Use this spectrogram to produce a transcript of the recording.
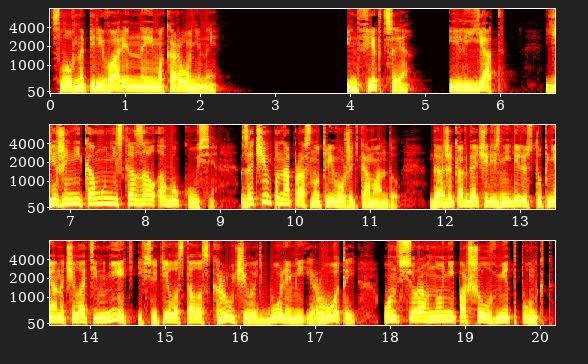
словно переваренные макаронины. Инфекция или яд? Еже никому не сказал об укусе. Зачем понапрасну тревожить команду? Даже когда через неделю ступня начала темнеть и все тело стало скручивать болями и рвотой, он все равно не пошел в медпункт.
